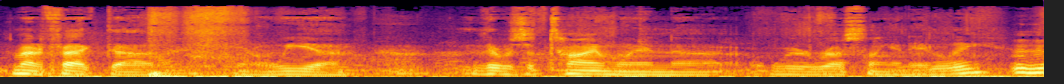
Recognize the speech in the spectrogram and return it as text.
As a matter of fact, uh, you know, we uh, there was a time when uh, we were wrestling in Italy, Mm-hmm.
